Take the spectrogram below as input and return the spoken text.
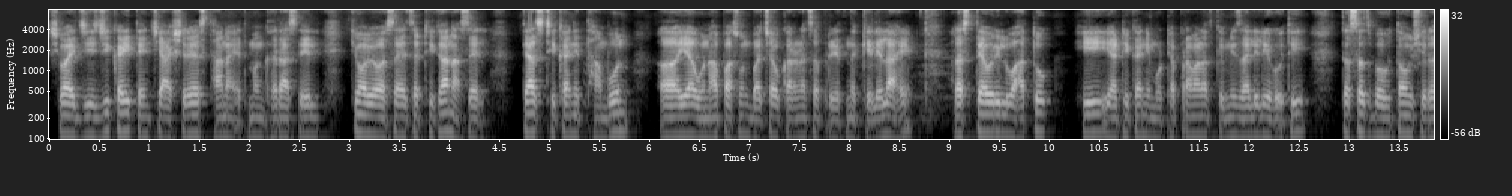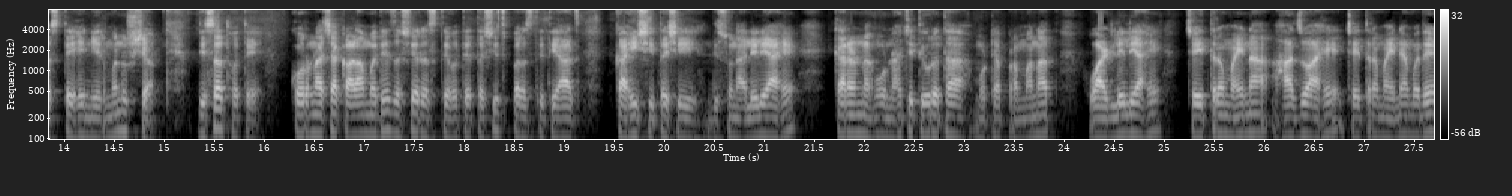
शिवाय जी जी काही त्यांची आश्रयस्थानं आहेत मग घर असेल किंवा व्यवसायाचं ठिकाण असेल त्याच ठिकाणी थांबून या उन्हापासून बचाव करण्याचा प्रयत्न केलेला आहे. रस्त्यावरील वाहतूक ही या ठिकाणी मोठ्या प्रमाणात कमी झालेली होती. तसंच बहुतांशी रस्ते हे निर्मनुष्य दिसत होते. कोरोनाच्या काळामध्ये जसे रस्ते होते तशीच परिस्थिती आज काहीशी तशी दिसून आलेली आहे. कारण उन्हाची तीव्रता मोठ्या प्रमाणात वाढलेली आहे. चैत्र महिना हा जो आहे चैत्र महिन्यामध्ये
